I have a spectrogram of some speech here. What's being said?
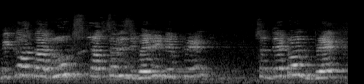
Because the root structure is very different, so they don't break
